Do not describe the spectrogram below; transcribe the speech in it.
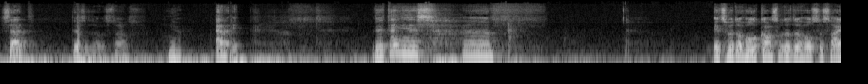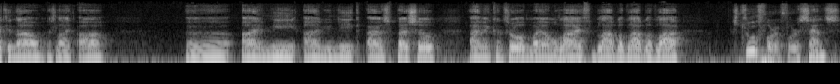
said, "This is how it starts." Yeah. And it, the thing is, um, it's with the whole concept of the whole society now. It's like, ah, uh, I'm me, I'm unique, I'm special, I'm in control of my own life, blah blah blah blah blah. It's true for for a sense,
